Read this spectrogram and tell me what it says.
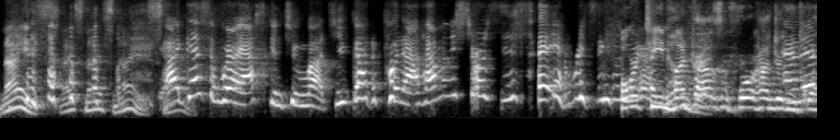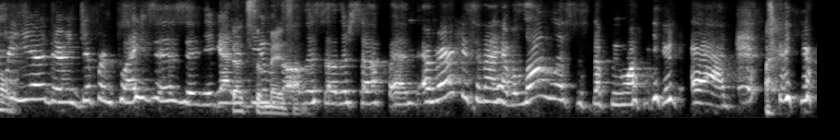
Nice, nice, nice, nice. I guess if we're asking too much, you've got to put out how many stores do you say every single year? Fourteen hundred. 1,412. And every year they're in different places, and you got to That's deal with all this other stuff. And Americus and I have a long list of stuff we want you to add to your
